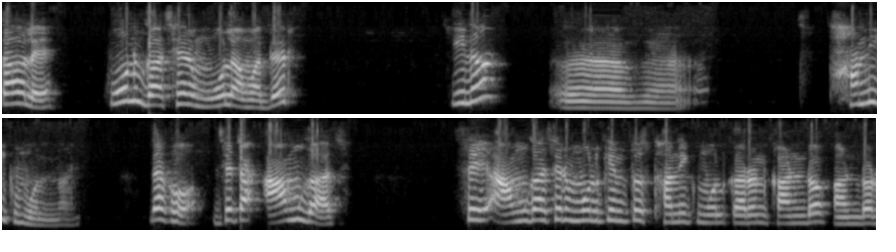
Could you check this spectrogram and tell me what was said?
তাহলে কোন গাছের মূল আমাদের কি না স্থানিক মূল নয়। দেখো, যেটা আম গাছ, সেই আম গাছের মূল কিন্তু স্থানিক মূল, কারণ কাণ্ড, কাণ্ডর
